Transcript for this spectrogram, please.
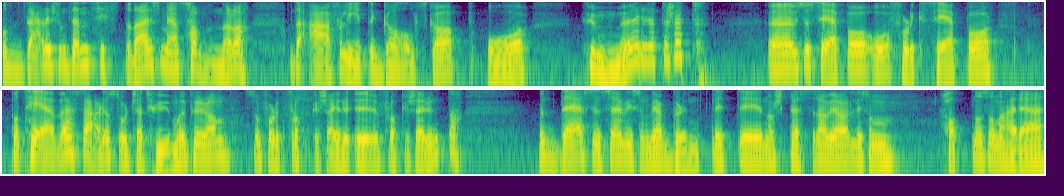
Og det er liksom den siste der som jeg savner, da. Det er for lite galskap og humør, rett og slett. Eh, hvis du ser på, og folk ser på på TV, så er det jo stort sett humorprogram som folk flokker seg, eh, flokker seg rundt. da. Men det syns jeg liksom vi har glemt litt i norsk presse. da. Vi har liksom hatt noen sånne her eh,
